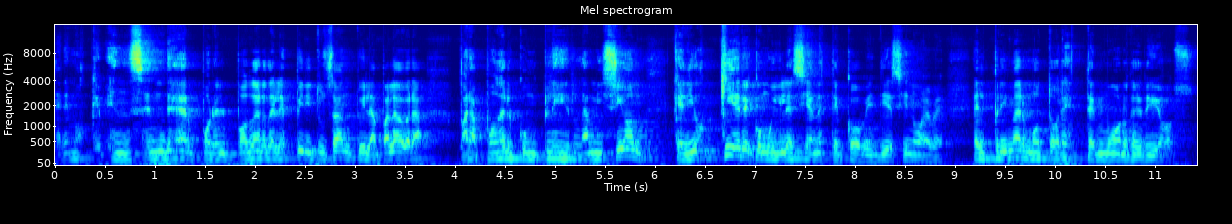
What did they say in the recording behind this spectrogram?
tenemos que encender por el poder del Espíritu Santo y la palabra para poder cumplir la misión que Dios quiere como iglesia en este COVID-19. El primer motor es temor de Dios.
